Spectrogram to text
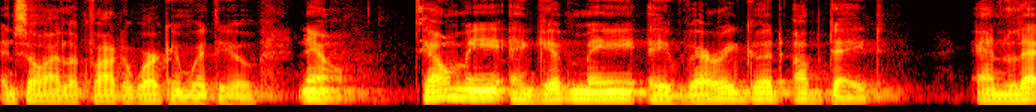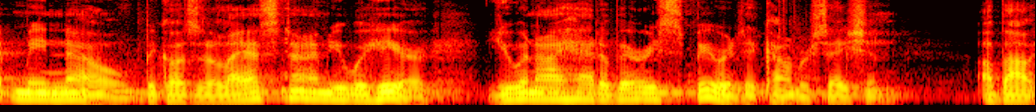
and so I look forward to working with you. Now, tell me and give me a very good update and let me know, because the last time you were here, you and I had a very spirited conversation about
